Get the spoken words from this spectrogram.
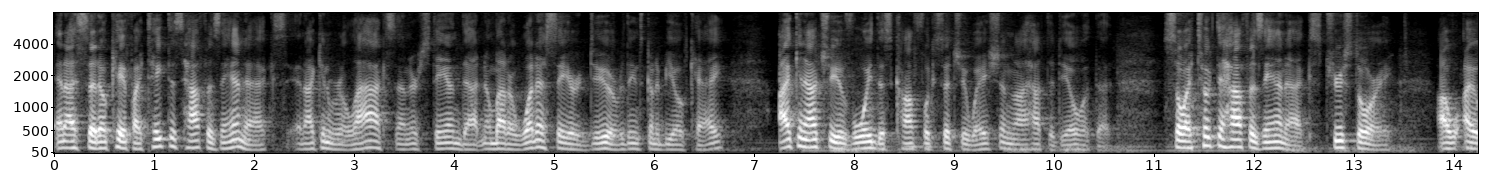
And I said, Okay, if I take this half of Xanax and I can relax and understand that no matter what I say or do, everything's going to be okay, I can actually avoid this conflict situation and I have to deal with it. So I took the half of Xanax, true story. I, I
